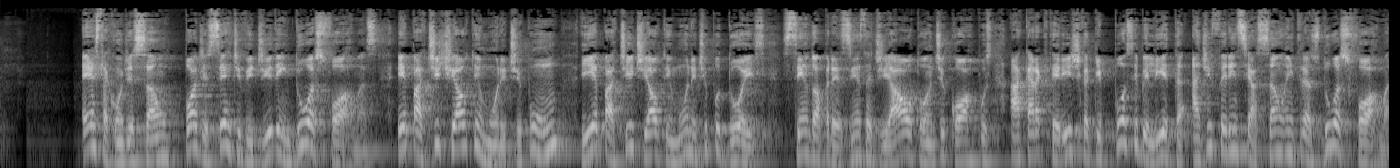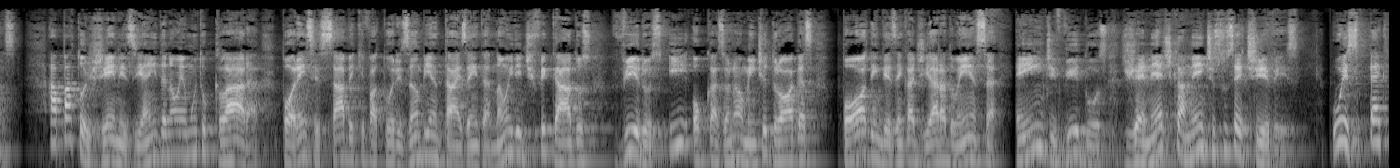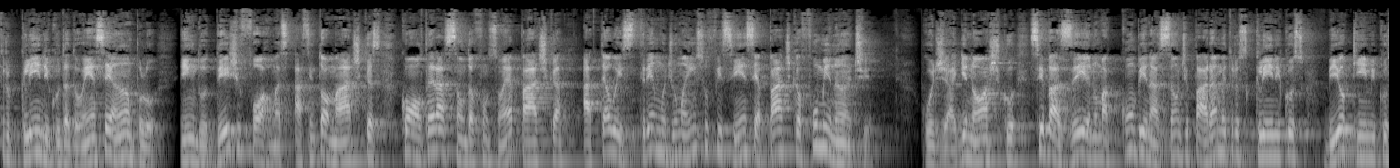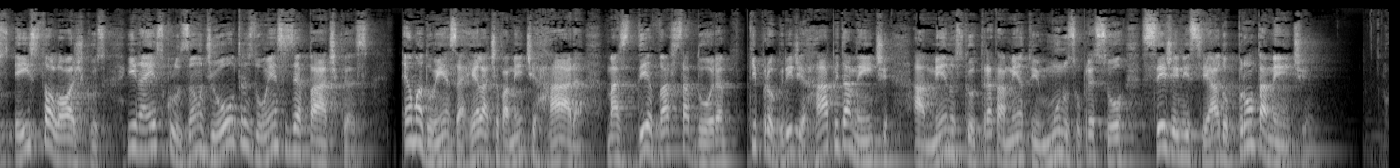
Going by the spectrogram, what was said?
Esta condição pode ser dividida em duas formas: hepatite autoimune tipo 1 e hepatite autoimune tipo 2, sendo a presença de autoanticorpos a característica que possibilita a diferenciação entre as duas formas. A patogênese ainda não é muito clara, porém se sabe que fatores ambientais ainda não identificados, vírus e ocasionalmente drogas podem desencadear a doença em indivíduos geneticamente suscetíveis. O espectro clínico da doença é amplo, indo desde formas assintomáticas com alteração da função hepática até o extremo de uma insuficiência hepática fulminante. O diagnóstico se baseia numa combinação de parâmetros clínicos, bioquímicos e histológicos e na exclusão de outras doenças hepáticas. É uma doença relativamente rara, mas devastadora, que progride rapidamente, a menos que o tratamento imunossupressor seja iniciado prontamente.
